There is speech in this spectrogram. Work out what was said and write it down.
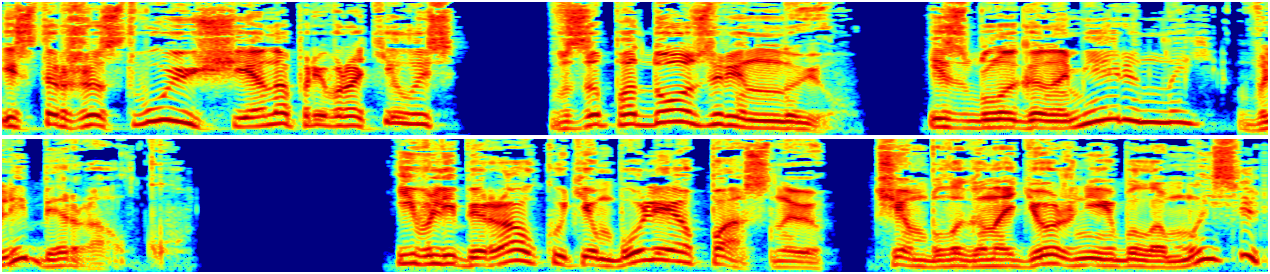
Из торжествующей она превратилась в заподозренную, из благонамеренной в либералку и в либералку тем более опасную, чем благонадежнее была мысль,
